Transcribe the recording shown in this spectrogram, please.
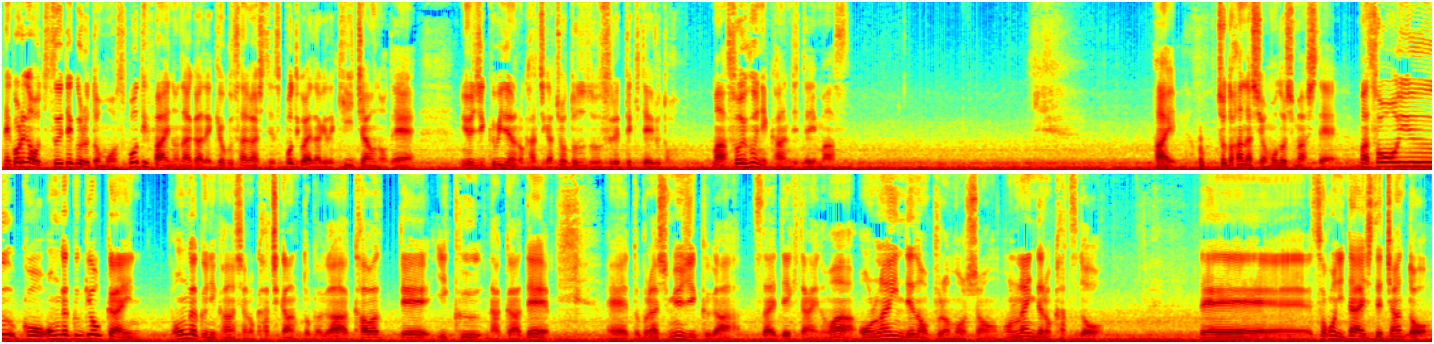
で、これが落ち着いてくるともう Spotify の中で曲探して Spotify だけで聴いちゃうので、ミュージックビデオの価値がちょっとずつ薄れてきていると。まあそういう風に感じています。はい。ちょっと話を戻しまして、まあそういう、こう音楽業界音楽に関しての価値観とかが変わっていく中で、えっ、ー、と、ブラッシュミュージックが伝えていきたいのは、オンラインでのプロモーション、オンラインでの活動。で、そこに対してちゃんと、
